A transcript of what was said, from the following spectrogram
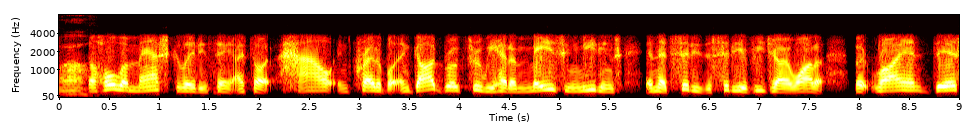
Wow. The whole emasculating thing, I thought, how incredible. And God broke through. We had amazing meetings in that city, the city of Vijayawada. But Ryan, this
